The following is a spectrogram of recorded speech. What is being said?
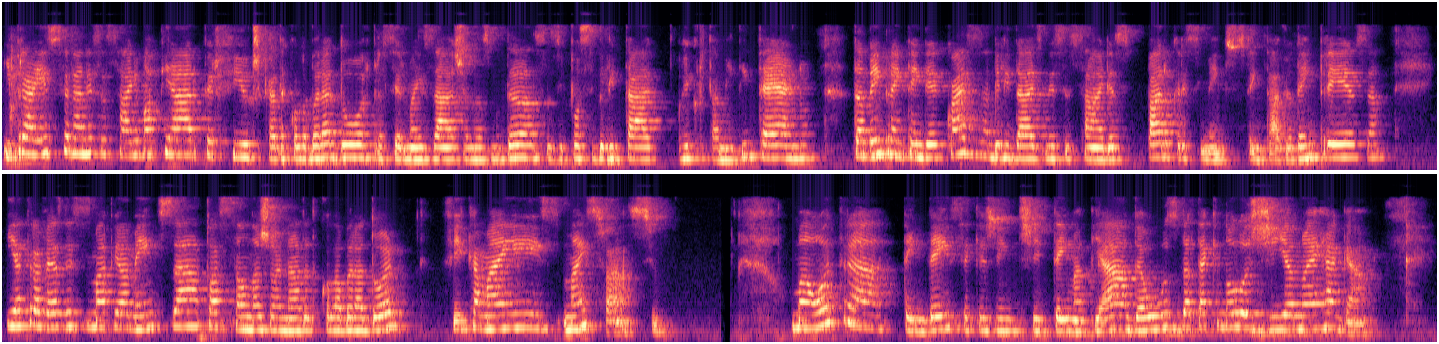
E para isso será necessário mapear o perfil de cada colaborador para ser mais ágil nas mudanças e possibilitar o recrutamento interno, também para entender quais as habilidades necessárias para o crescimento sustentável da empresa. E através desses mapeamentos, a atuação na jornada do colaborador fica mais, mais fácil. Uma outra tendência que a gente tem mapeado é o uso da tecnologia no RH.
